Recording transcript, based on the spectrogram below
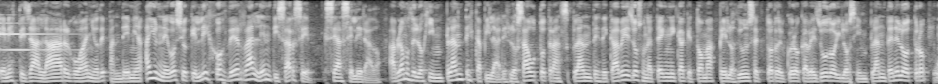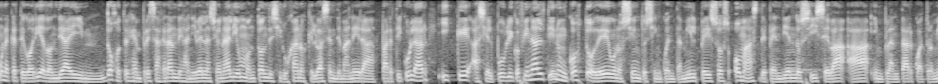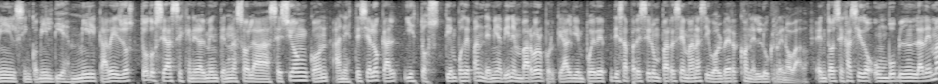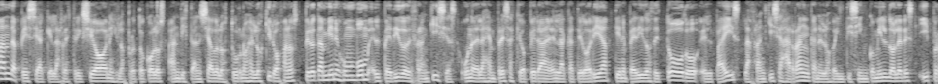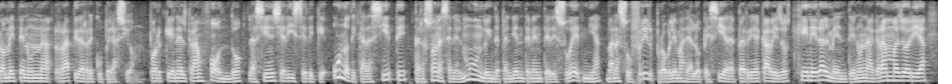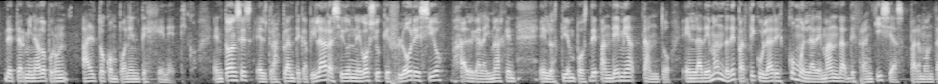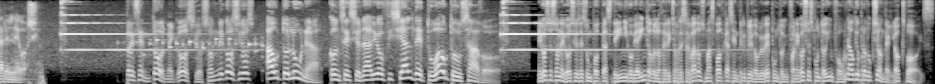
en este ya largo año de pandemia hay un negocio que lejos de ralentizarse se ha acelerado. Hablamos de los implantes capilares, los autotransplantes de cabellos, una técnica que toma pelos de un sector del cuero cabelludo y los implanta en el otro, una categoría donde hay mm, dos o tres empresas grandes a nivel nacional y un montón de cirujanos que lo hacen de manera particular y que hacia el público final tiene un costo de unos 150 mil pesos o más dependiendo si se va a implantar 4 mil, 5 mil, 10 mil cabellos todo se hace generalmente en una sola sesión con anestesia local y estos tiempos de pandemia vienen bárbaros porque alguien puede desaparecer un par de semanas y volver con el look renovado. Entonces ha sido un boom la demanda pese a que las restricciones y los protocolos han distanciado los turnos en los quirófanos, pero también es un boom el pedido de franquicias. Una de las empresas que opera en la categoría tiene pedidos de todo el país, las franquicias arrancan en los 25 mil dólares y prometen una rápida recuperación, porque en el trasfondo la ciencia dice de que uno de cada siete personas en el mundo, independientemente de su etnia, van a sufrir problemas de alopecia, de pérdida de cabellos, generalmente en una gran mayoría determinado por un alto componente genético. Entonces, el trasplante capilar ha sido un negocio que floreció, valga la imagen, en los tiempos de pandemia, tanto en la demanda de particulares como en la demanda de franquicias para montar el negocio. Presentó Negocios son negocios Autoluna, concesionario oficial de tu auto usado. Negocios son negocios es un podcast de Inigo Viaín, todos los derechos reservados, más podcast en www.infonegocios.info, una audioproducción de Lux Boys.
